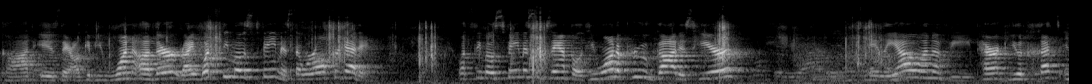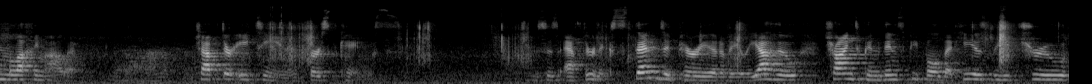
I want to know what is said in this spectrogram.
God is there. I'll give you one other, right? What's the most famous that we're all forgetting? What's the most famous example? If you want to prove God is here, Eliyahu Hanavi, Parak Yudchet in Malachim Aleph. chapter 18 in 1 Kings. This is after an extended period of Eliyahu trying to convince people that he is the true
